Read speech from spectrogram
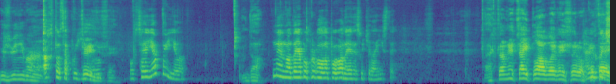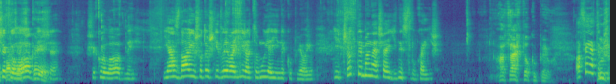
Ізвіні мене. А хто це поїв? Оце я поїла. Да. Не треба, я попробувала погано, я не хотіла їсти. А це не цей плавлений сирок. А він хоч шоколадний ще. Шоколадний. Я знаю, що то шкідлива їжа, тому я її не купляю. І чого ти мене ще й не слухаєш? А це хто купив? А це я тобі Пушкін.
